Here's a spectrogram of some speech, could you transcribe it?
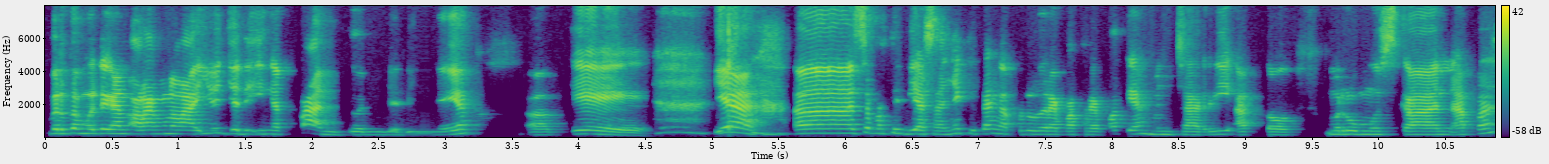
bertemu dengan orang Melayu jadi ingat pantun jadinya ya. Oke, ya uh, seperti biasanya kita nggak perlu repot-repot ya mencari atau merumuskan apa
